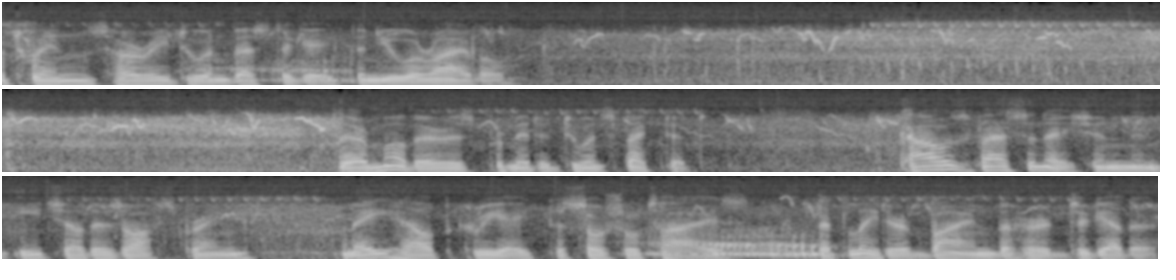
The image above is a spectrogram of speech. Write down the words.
The twins hurry to investigate the new arrival. Their mother is permitted to inspect it. Cows' fascination in each other's offspring may help create the social ties that later bind the herd together.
